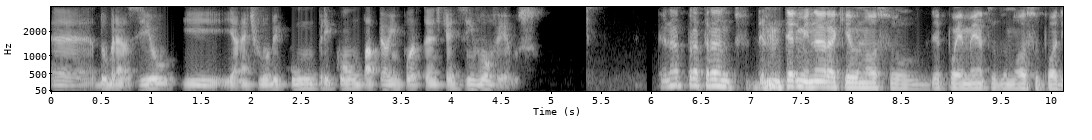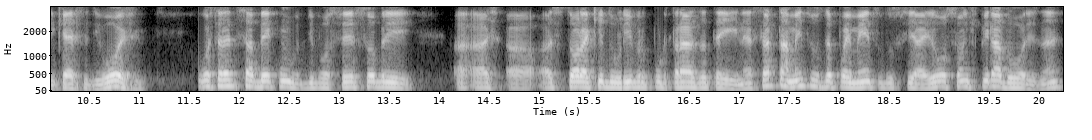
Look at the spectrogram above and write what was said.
é, do Brasil e, e a NetGlobe cumpre com um papel importante que é desenvolvê-los. Renato, para terminar aqui o nosso depoimento do nosso podcast de hoje, gostaria de saber com, de você sobre a, a, a, história aqui do livro Por Trás da TI. Né? Certamente os depoimentos do CIO são inspiradores, né?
